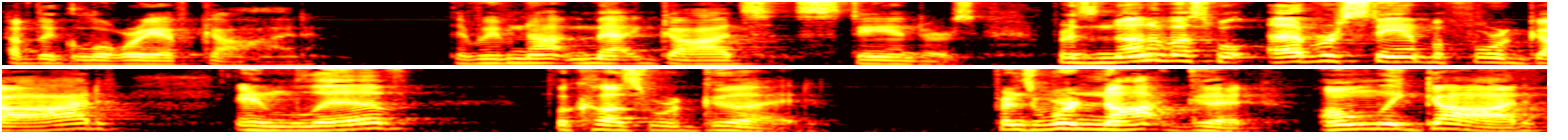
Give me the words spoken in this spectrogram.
of the glory of God that we've not met God's standards. Friends, none of us will ever stand before God and live because we're good. Friends, we're not good. Only God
